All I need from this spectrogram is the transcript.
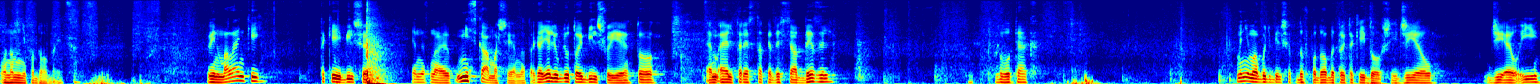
Воно мені подобається. Він маленький, такий більше, я не знаю, міська машина. Така. Я люблю той більшої, то ML350 дизель. Bluetech. Мені, мабуть, більше до вподоби той такий довший GL, GLE.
